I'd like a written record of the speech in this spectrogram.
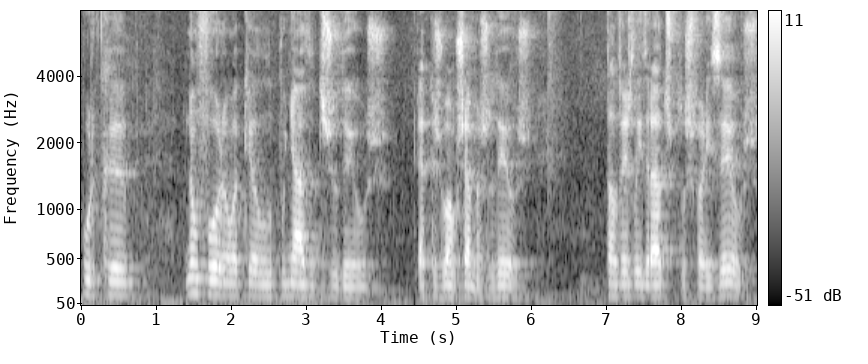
Porque não foram aquele punhado de judeus, a que João chama judeus, talvez liderados pelos fariseus,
